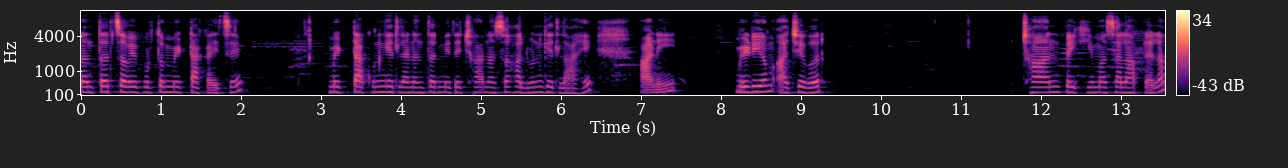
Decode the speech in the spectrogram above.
नंतर चवेपुरतं मीठ टाकायचं. आहे मीठ टाकून घेतल्यानंतर मी ते छान असं हलवून घेतलं आहे. आणि मीडियम आचेवर छानपैकी मसाला आपल्याला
